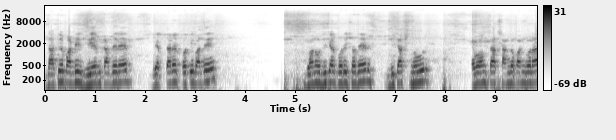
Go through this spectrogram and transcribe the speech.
জাতীয় পার্টির জি এম কাদেরের গ্রেপ্তারের প্রতিবাদে গণ অধিকার পরিষদের বিকাশ নূর এবং তার সাঙ্গপাঙ্গরা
